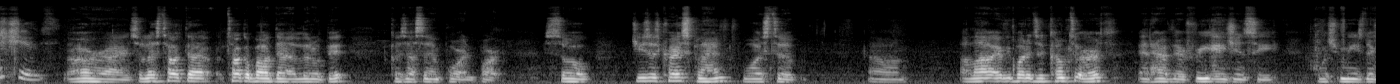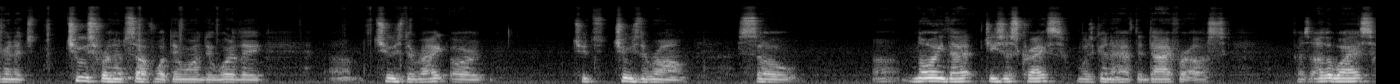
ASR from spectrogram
issues. All right, so let's talk that talk about that a little bit because that's an important part. So, Jesus Christ's plan was to um, allow everybody to come to Earth and have their free agency, which means they're going to ch- choose for themselves what they want to do, whether they um, choose the right or choose choose the wrong. So, uh, knowing that Jesus Christ was going to have to die for us, because otherwise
